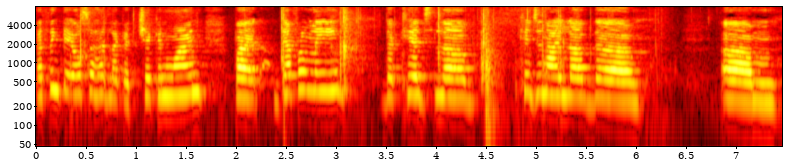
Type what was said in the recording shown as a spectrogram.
I think they also had like a chicken one, but definitely the kids love, kids and I love the, um,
